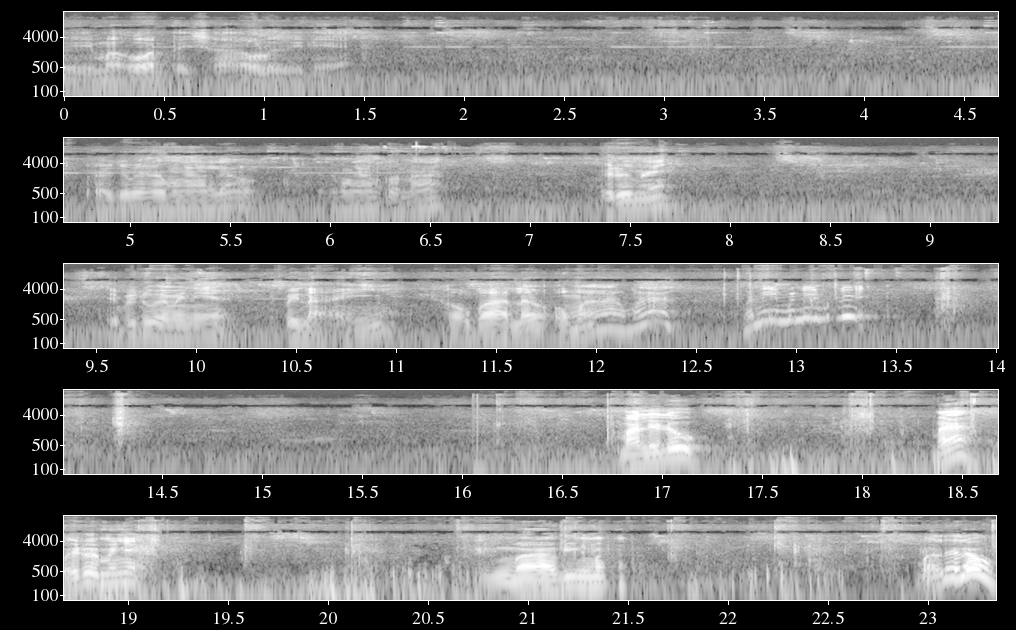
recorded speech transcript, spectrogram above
เฮ้มาอ้อนแต่เช้าเลยเนี่ยไปจะไปทำงานแล้วไปทำงานก่อนนะ ไปด้วยไหมจะไปด้วยไหมเนี่ยไปไหนเข้าบ้านแล้วออกมาออกมามานี่มานี่มานี่มาเลยลูกมาไปด้วยไหมเนี่ยวิ่งมาวิ่งมามาเลยลูก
